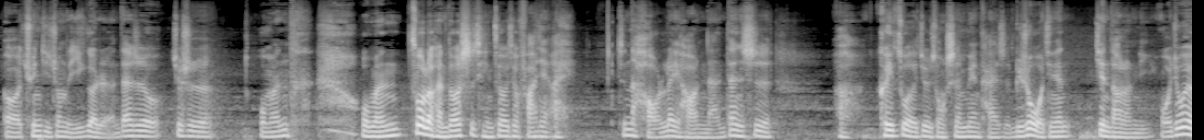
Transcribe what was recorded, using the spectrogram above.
呃群体中的一个人，但是就是我们 我们做了很多事情之后，就发现哎，真的好累好难。但是啊，可以做的就是从身边开始。比如说我今天见到了你，我就会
